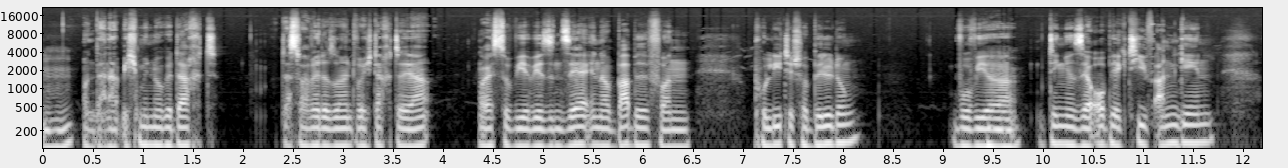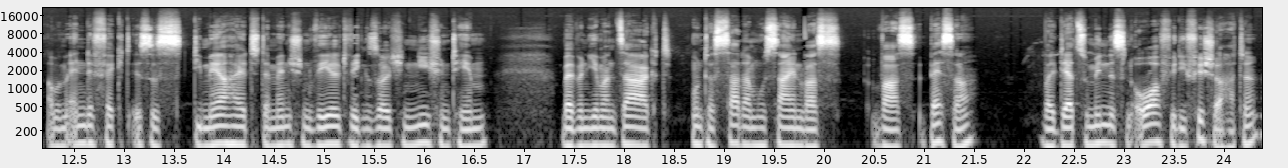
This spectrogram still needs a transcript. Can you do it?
Mhm. Und dann habe ich mir nur gedacht, das war wieder so ein, wo ich dachte, ja, weißt du, wir, wir sind sehr in einer Bubble von politischer Bildung, wo wir Dinge sehr objektiv angehen. Aber im Endeffekt ist es, die Mehrheit der Menschen wählt wegen solchen Nischenthemen. Weil wenn jemand sagt, unter Saddam Hussein war es besser, weil der zumindest ein Ohr für die Fischer hatte,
